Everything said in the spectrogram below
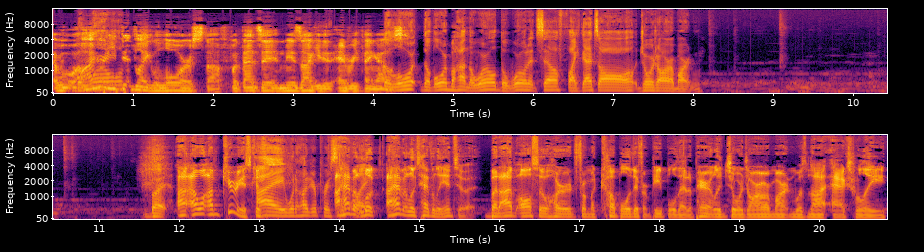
Uh, well, The I heard he did like lore stuff, but that's it. And Miyazaki did everything else. the lore the lore behind the world the world itself like that's all george r r martin but I, I, am curious because i 100% I haven't like- looked. I haven't looked heavily into it, but I've also heard from a couple of different people that apparently George R. R. Martin was not actually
